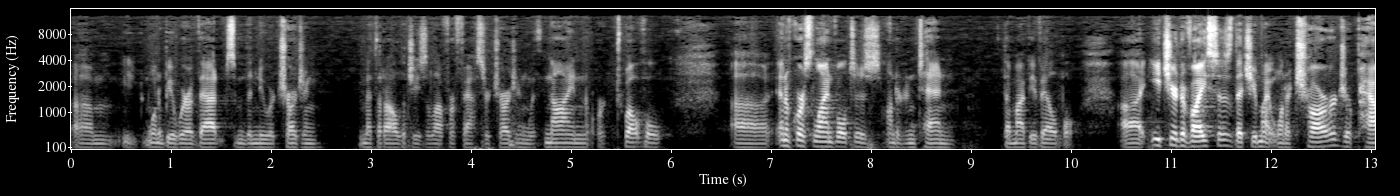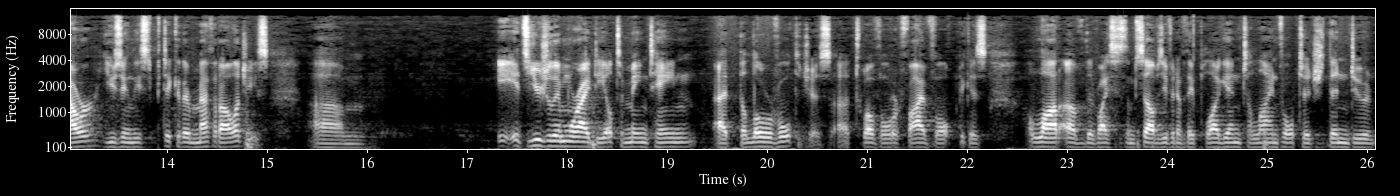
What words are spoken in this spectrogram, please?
um, you want to be aware of that. Some of the newer charging methodologies allow for faster charging with 9 or 12 volt. Uh, and of course, line voltage 110 that might be available. Uh, each of your devices that you might want to charge or power using these particular methodologies, um, it's usually more ideal to maintain at the lower voltages, uh, 12 volt or 5 volt, because a lot of the devices themselves, even if they plug into line voltage, then do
